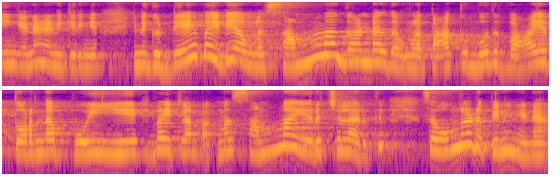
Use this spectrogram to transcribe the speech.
நீங்கள் என்ன நினைக்கிறீங்க? எனக்கு டே பை டே அவங்கள செம்ம காண்டாகுது அவங்கள பார்க்கும்போது வாயை திறந்தா போய் பைட்லாம் பார்க்கும்போது செம்ம எரிச்சலாக இருக்குது ஸோ உங்களோட ஒப்பீனியன் என்ன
